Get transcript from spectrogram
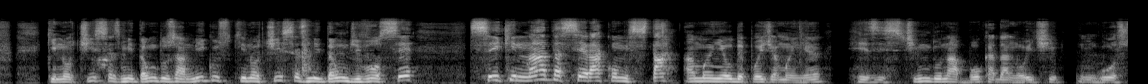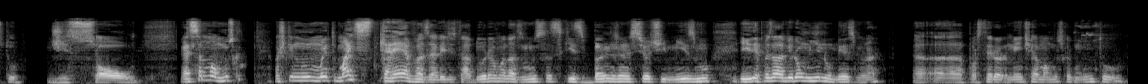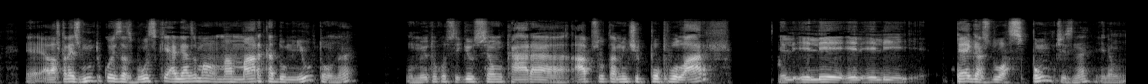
Que notícias me dão dos amigos, que notícias me dão de você? Sei que nada será como está amanhã ou depois de amanhã, resistindo na boca da noite um gosto de sol. Essa é uma música, acho que no momento mais trevas da ditadura, é uma das músicas que esbanjam esse otimismo e depois ela virou um hino mesmo, né? Uh, uh, posteriormente é uma música muito. É, ela traz muito coisas boas, que aliás é uma, uma, marca do Milton, né? O Milton conseguiu ser um cara absolutamente popular. Ele, ele, ele, ele pega as duas pontes, né? Ele é um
